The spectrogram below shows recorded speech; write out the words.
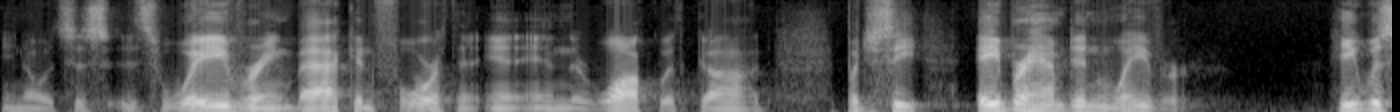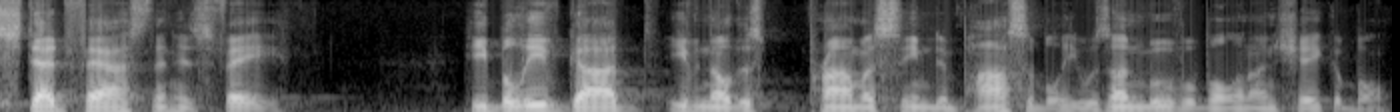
You know, it's, just, it's wavering back and forth in, in, in their walk with God. But you see, Abraham didn't waver. He was steadfast in his faith. He believed God, even though this promise seemed impossible. He was unmovable and unshakable.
